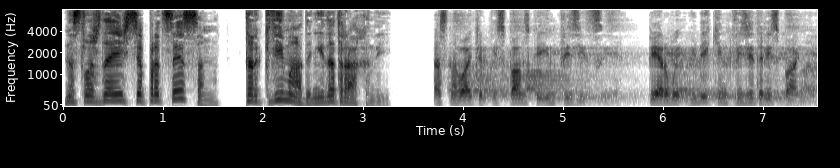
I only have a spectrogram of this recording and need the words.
«Наслаждаешься процессом? Тарквимада недотраханный!» Основатель Испанской Инквизиции, первый великий инквизитор Испании,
